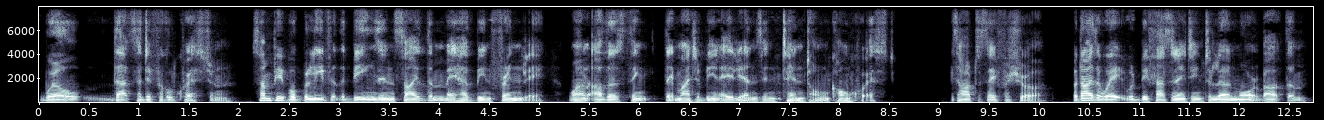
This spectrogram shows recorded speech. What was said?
Well, that's a difficult question. Some people believe that the beings inside them may have been friendly, while others think they might have been aliens intent on conquest. It's hard to say for sure, but either way, it would be fascinating to learn more about them.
